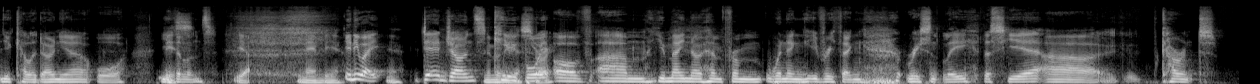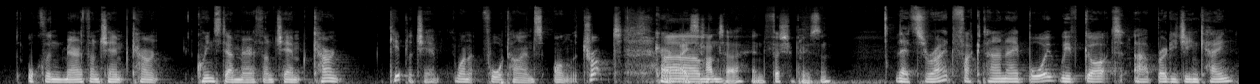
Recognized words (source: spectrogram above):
New Caledonia or Yes. Netherlands. Yeah. Nambia. Anyway, Yeah. Dan Jones, Namibia, Kiwi boy sorry. of, um, you may know him from winning everything recently this year. Uh, current Auckland Marathon champ, current Queenstown Marathon champ, current Kepler champ. Won it four times on the trot. Current ace Um, hunter and fisher person. That's right, Whakatane boy. We've got uh, Brody Jean Kane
